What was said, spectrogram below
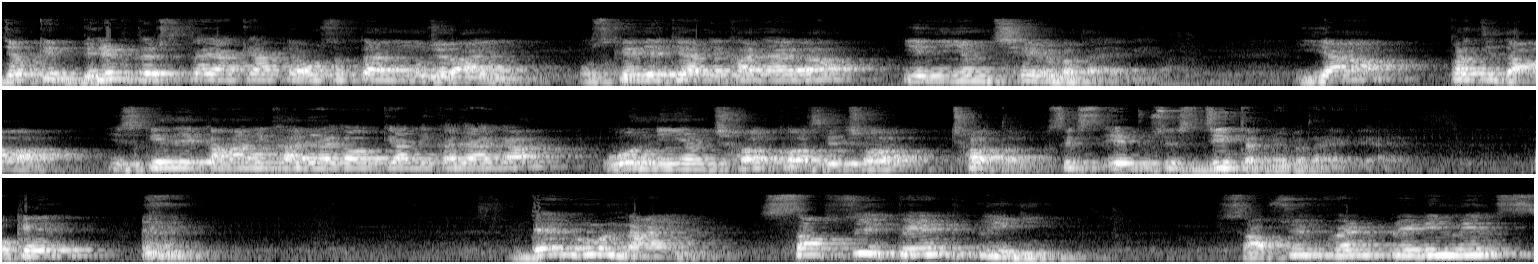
जबकि विनिट या क्या क्या हो सकता है मुजराई उसके लिए क्या लिखा जाएगा ये नियम छह में बताया गया या प्रतिदावा इसके लिए कहा लिखा जाएगा और क्या लिखा जाएगा वो नियम छ क से छ छ तक six A to six G तक में बताया गया है okay then rule nine subsequent pleading subsequent pleading means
